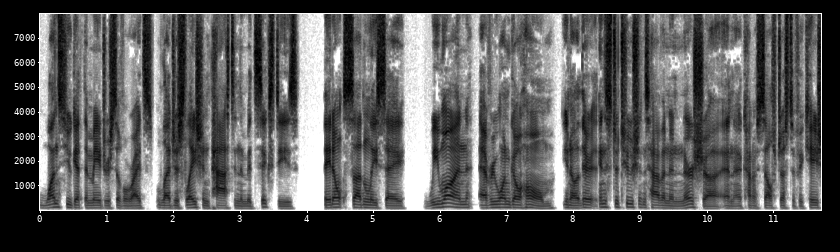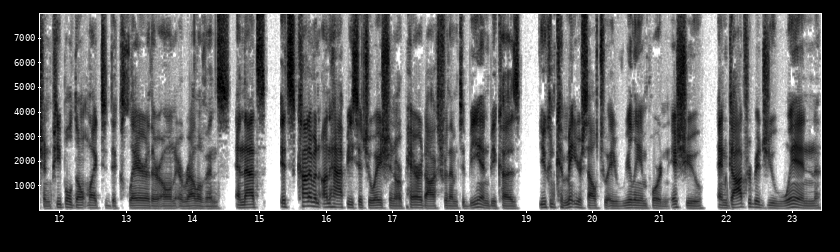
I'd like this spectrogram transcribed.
Once you get the major civil rights legislation passed in the mid 60s, they don't suddenly say, we won, everyone go home. You know, their institutions have an inertia and a kind of self justification. People don't like to declare their own irrelevance. And that's, it's kind of an unhappy situation or paradox for them to be in because you can commit yourself to a really important issue. And God forbid you win,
